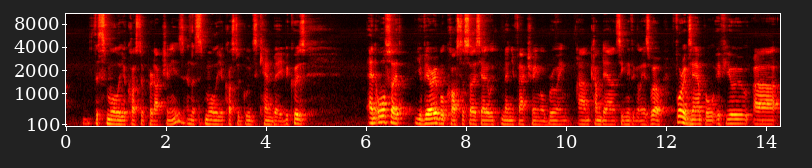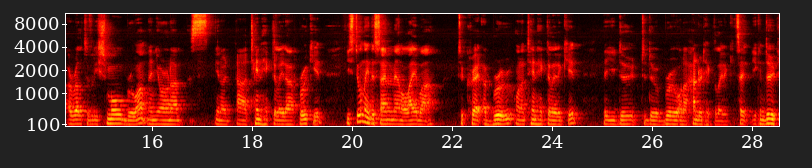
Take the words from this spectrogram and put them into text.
the smaller your cost of production is, and the smaller your cost of goods can be. Because, and also your variable costs associated with manufacturing or brewing um, come down significantly as well. For example, if you are a relatively small brewer and you're on a you know uh, 10 hectoliter brew kit, you still need the same amount of labour to create a brew on a 10 hectoliter kit that you do to do a brew on a 100 hectoliter kit. So you can do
